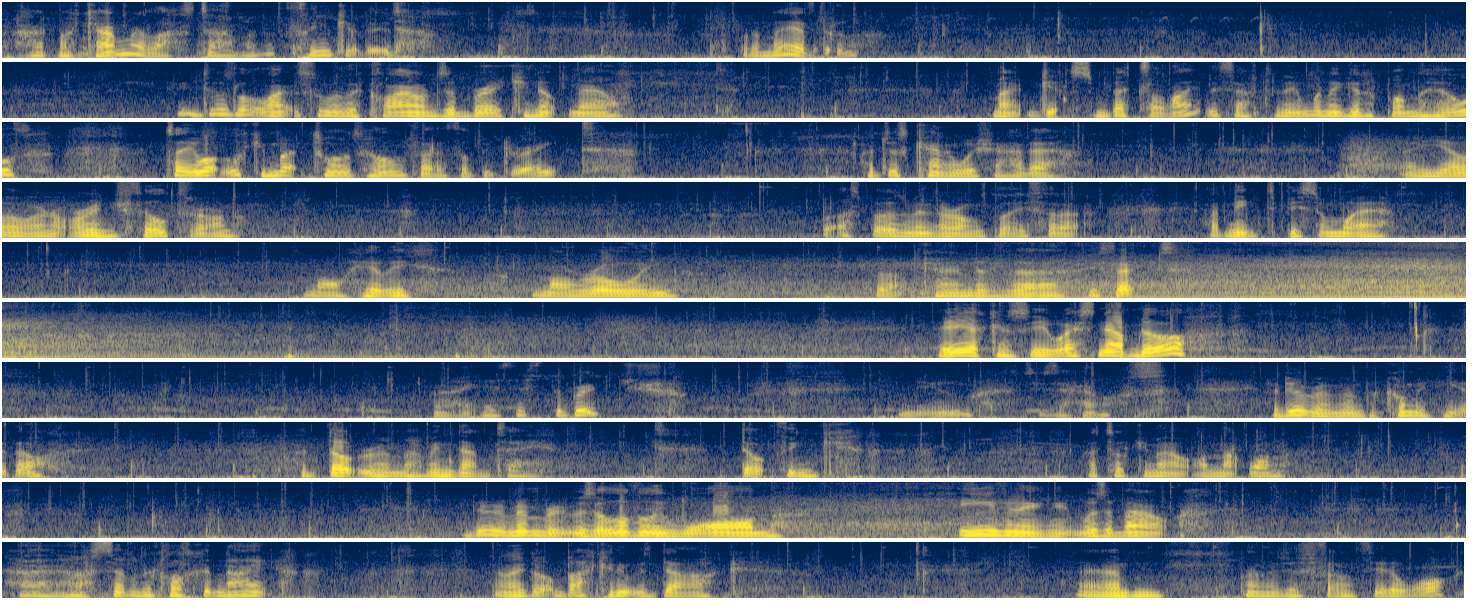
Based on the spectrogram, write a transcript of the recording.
I had my camera last time. I don't think I did. But I may have done. It does look like some of the clouds are breaking up now. Might get some better light this afternoon when I get up on the hills. Tell you what, looking back towards Holmfirth will be great. I just kind of wish I had a a yellow or an orange filter on. But I suppose I'm in the wrong place for that. I'd need to be somewhere more hilly, more rolling for that kind of uh, effect. Here I can see West Nab though. Right, is this the bridge? No, it is a house. I do remember coming here though. I don't remember having Dante. Don't think I took him out on that one. I do remember it was a lovely warm evening. It was about know seven o'clock at night, and I got back and it was dark. Um, and I just fancied a walk.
